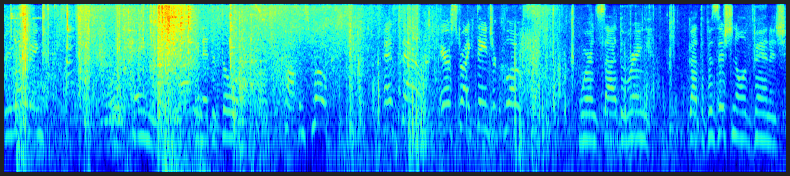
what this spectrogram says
Reloading. Old Payman knocking at the door. Popping smoke. Heads Airstrike danger close. We're inside the ring. Got the positional advantage.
